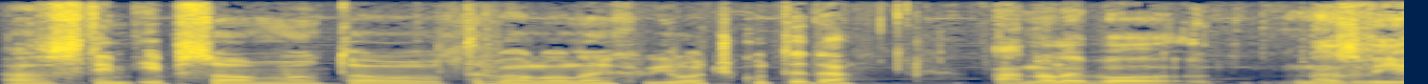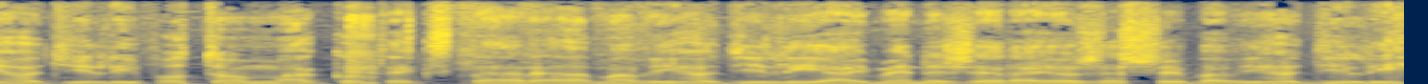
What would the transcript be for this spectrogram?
A s tým Ipsom to trvalo len chvíľočku teda? Áno, lebo nás vyhodili potom ako textára ma vyhodili aj manažera Joža Šeba vyhodili,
